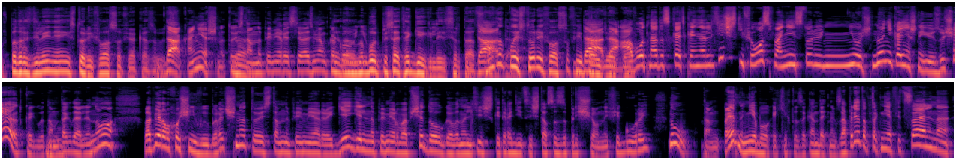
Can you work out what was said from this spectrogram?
в подразделение истории философии оказываются. Да, конечно. То есть да. там, например, если возьмем какого-нибудь... будут писать о Гегеле диссертацию. Да, ну, как да. по истории философии да, пойдет. Да, да. А вот надо сказать, аналитические философы, они историю не очень... Ну, они, конечно, ее изучают, как бы там mm. и так далее, но во-первых, очень выборочно, то есть там, например, Гегель, например, вообще долго в аналитической традиции считался запрещенной фигурой. Ну, там, понятно, не было каких-то законодательных запретов, так неофициально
